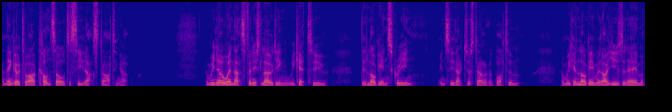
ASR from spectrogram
and then go to our console to see that starting up. And we know when that's finished loading we get to the login screen. We can see that just down at the bottom. And we can log in with our username of,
